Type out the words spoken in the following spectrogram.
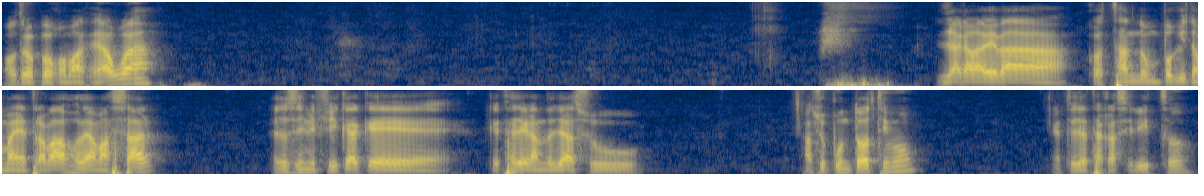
Otro poco más de agua. Ya cada vez va costando un poquito más de trabajo de amasar. Eso significa que, que está llegando ya a su, a su punto óptimo. Esto ya está casi listo.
